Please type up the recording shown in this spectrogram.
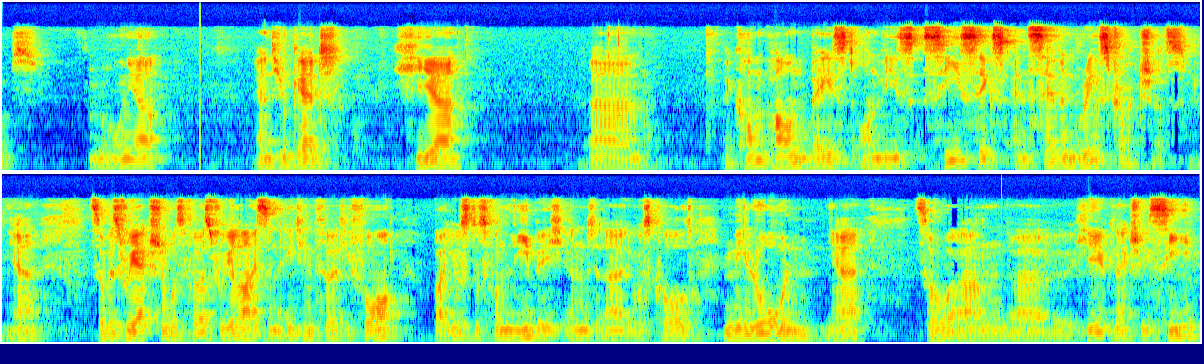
oops, ammonia, and you get here um, a compound based on these C6N7 ring structures. Yeah, so this reaction was first realized in 1834 by Justus von Liebig, and uh, it was called melon. Yeah, so um, uh, here you can actually see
